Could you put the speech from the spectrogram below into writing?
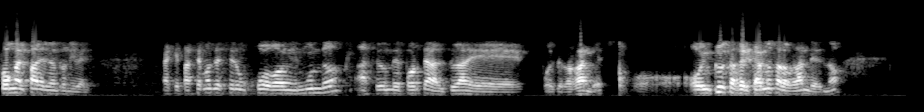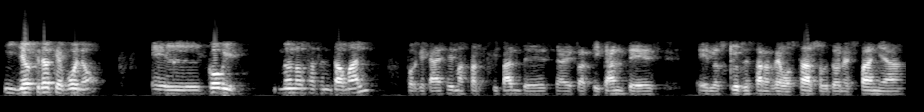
ponga el pádel en otro nivel. O sea, que pasemos de ser un juego en el mundo a ser un deporte a la altura de, pues, de los grandes, o, incluso acercarnos a los grandes, ¿no? Y yo creo que, bueno, el COVID no nos ha sentado mal, porque cada vez hay más participantes, hay practicantes, eh, los clubes están a rebosar, sobre todo en España,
